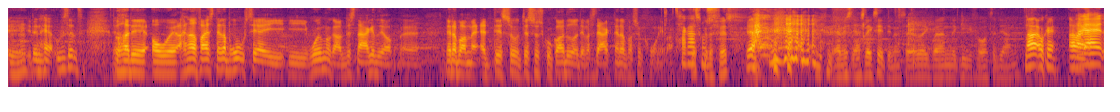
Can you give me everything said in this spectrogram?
mm-hmm. øh, i den her udsendelse. Ja. Hvad det, og øh, han havde faktisk netop ros til i, i Workout, det snakkede vi om. Øh, netop om, at det så, det så sgu godt ud, og det var stærkt, netop hvor synkron I var. Tak, Rasmus. Det er fedt. Ja. jeg, vidste, jeg har slet ikke set det nu, så jeg ved ikke, hvordan det gik i forhold til de andre. Nej, okay. Nej, nej. Jeg,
